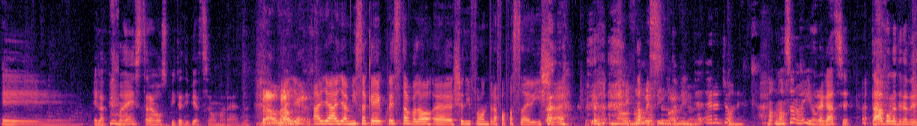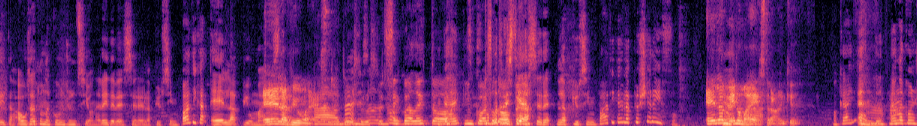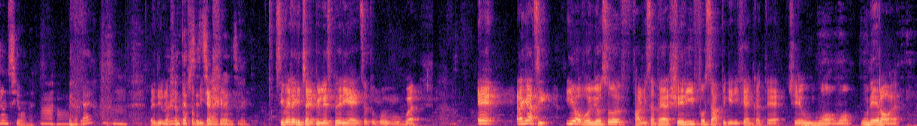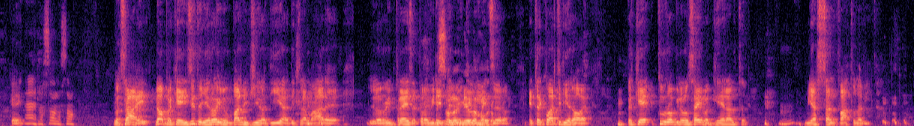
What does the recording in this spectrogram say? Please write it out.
e, e la più maestra ospite di Piazza Umarella. Bravo, bravo Aia, aia, aia, mi sa che questa però eh, sceriffo non te la fa passare liscia. Eh. No, Sì, no, assolutamente. Hai ragione. No, non no, sono io. Ragazze, tavola della verità. Ho usato una congiunzione. Lei deve essere la più simpatica e la più maestra. È la più maestra. Ah, giusto, giusto. Sei ancora detto Ok? in Tu corso potresti d'opera. essere la più simpatica e la più sceriffo. È la Eh, meno ah. maestra anche. Ok? And è una congiunzione. Ah, Ok? Vedi, ho lasciato mica insieme. Si vede che c'hai più l'esperienza tu comunque. E ragazzi, io voglio solo farvi sapere, sceriffo, sappi che di fianco a te c'è un uomo, un eroe. Ok? Eh, lo so, lo so. Lo sai? No, perché di solito gli eroi non vanno in giro a dire, a declamare le loro imprese, però evidentemente è un mezzo eroe. E tre quarti di eroe. Perché tu, Robby, non lo sai, ma Geralt Mm. mi ha salvato la vita.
